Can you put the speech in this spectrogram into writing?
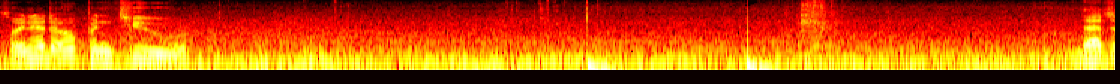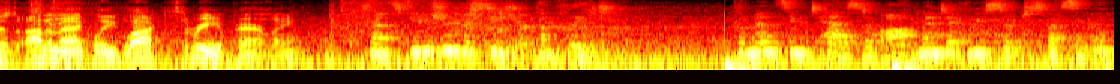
So we need to open two. That just automatically locked three, apparently. Transfusion procedure complete. Commencing test of augmented research specimen.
